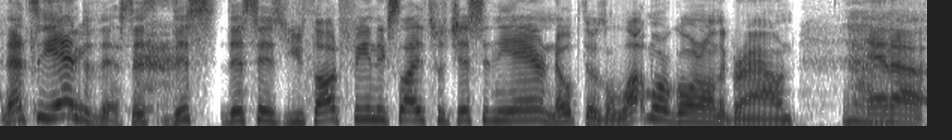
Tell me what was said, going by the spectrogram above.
that's the end of this. This this this is. You thought Phoenix Lights was just in the air? Nope. There's a lot more going on, on the ground. and uh,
